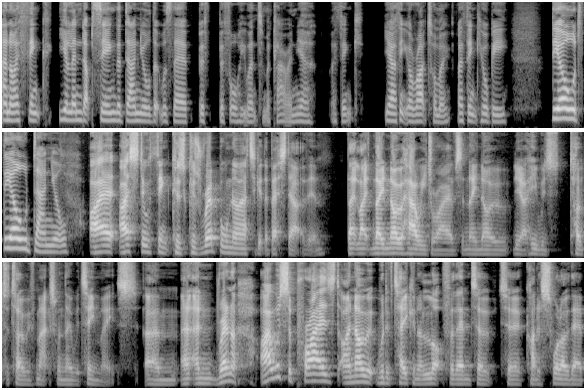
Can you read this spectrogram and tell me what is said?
and I think you'll end up seeing the Daniel that was there be- before he went to McLaren. Yeah, I think. Yeah, I think you're right, Tomo. I think he'll be the old the old Daniel. I I still think because because Red Bull know how to get the best out of him. They like they know how he drives and they know yeah he was toe to toe with Max when they were teammates. Um, and, and Renault, I was surprised. I know it would have taken a lot for them to to kind of swallow their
